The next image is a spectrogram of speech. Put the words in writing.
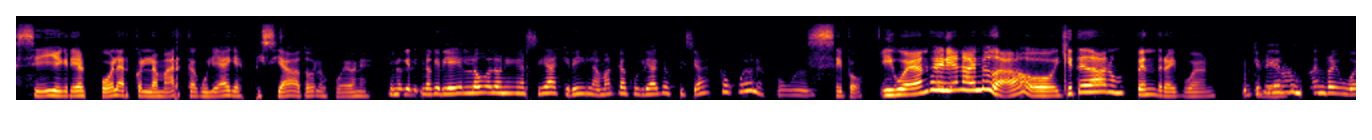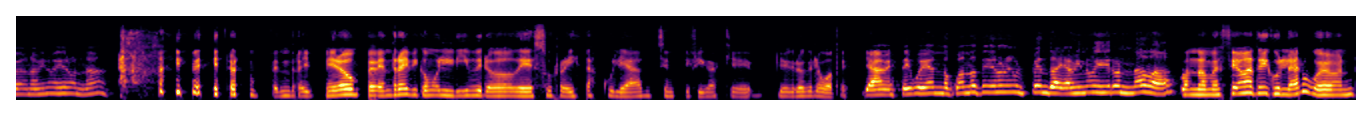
Sí, yo quería el polar con la marca culiada que auspiciaba a todos los weones. Que no, querí- no quería ir logo de la universidad, quería ir la marca culiada que auspiciaba a estos hueones, pues, weón. Sí, po. Y weón, deberían haberlo dado. ¿Y qué te daban un pendrive, weón? ¿Por qué te dieron un pendrive, weón? A mí no me dieron nada. Y me dieron un pendrive. Me dieron un pendrive y como un libro de sus revistas culiadas científicas que yo creo que lo boté. Ya, me estáis hueveando. ¿Cuándo te dieron el pendrive? A mí no me dieron nada. Cuando me fui a matricular, weón,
